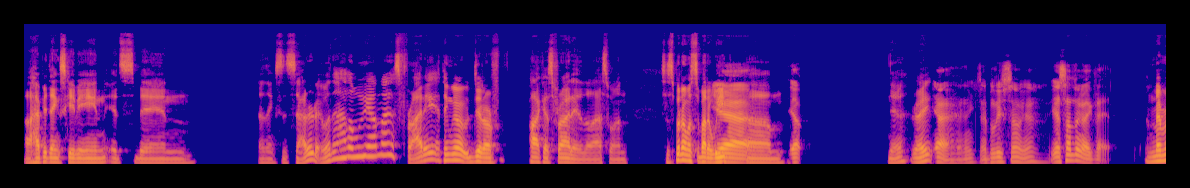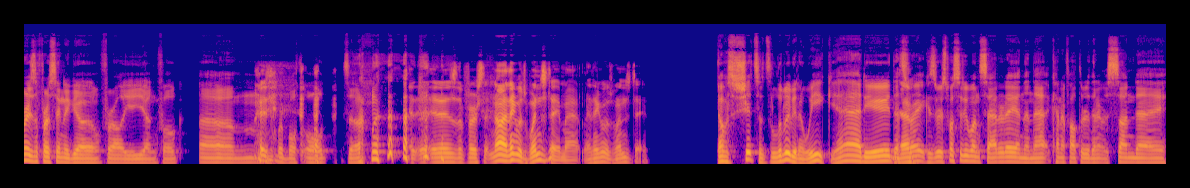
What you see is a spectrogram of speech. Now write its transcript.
uh, happy Thanksgiving. It's been I think since Saturday. What the hell were we on last Friday? I think we did our podcast Friday, the last one. So it's been almost about a week. Yeah. Um, yep. Yeah, right? Yeah, I think I believe so. Yeah, yeah, something like that. Memory is the first thing to go for all you young folk. Um, we're both old, so it, it is the first. Thing. No, I think it was Wednesday, Matt. I think it was Wednesday. Oh shit! So it's literally been a week. Yeah, dude, that's yeah. right. Because we were supposed to do one Saturday, and then that kind of fell through. Then it was Sunday.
